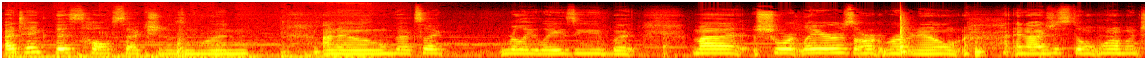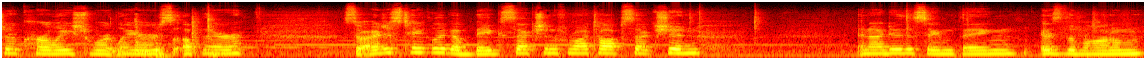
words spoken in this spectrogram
I take this whole section as one. I know that's like really lazy, but my short layers aren't grown out, and I just don't want a bunch of curly short layers up there. So I just take like a big section for my top section, and I do the same thing as the bottom.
